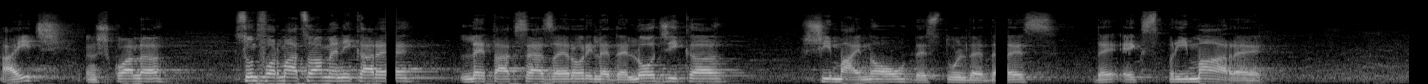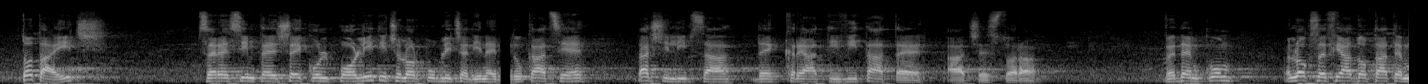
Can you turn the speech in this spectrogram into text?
Aici, în școală, sunt formați oamenii care le taxează erorile de logică și mai nou, destul de des, de exprimare. Tot aici se resimte eșecul politicilor publice din educație, dar și lipsa de creativitate a acestora. Vedem cum, în loc să fie adoptate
